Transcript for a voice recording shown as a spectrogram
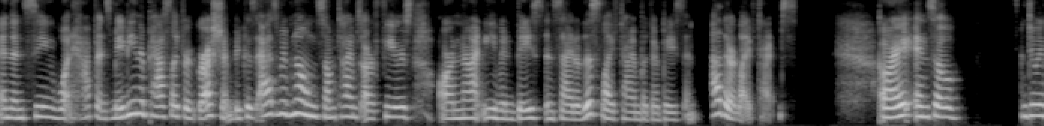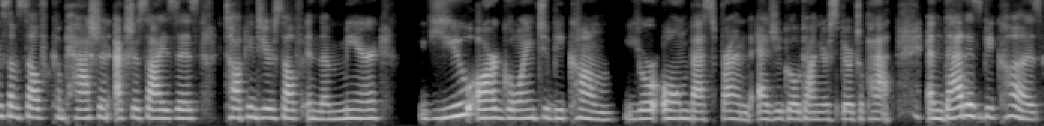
and then seeing what happens, maybe in a past life regression, because as we've known, sometimes our fears are not even based inside of this lifetime, but they're based in other lifetimes. All right. And so doing some self compassion exercises, talking to yourself in the mirror, you are going to become your own best friend as you go down your spiritual path. And that is because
